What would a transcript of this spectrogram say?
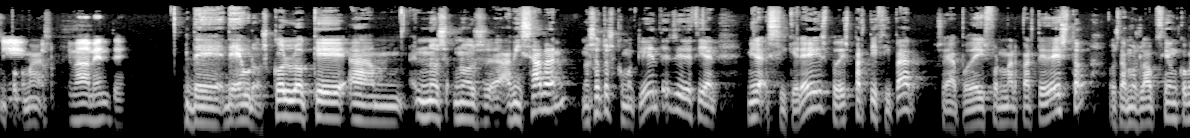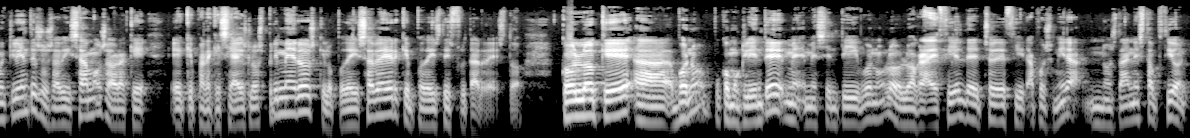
un poco más. Aproximadamente de, euros, con lo que nos, nos, avisaban nosotros como clientes y decían, mira, si queréis podéis participar, o sea, podéis formar parte de esto, os damos la opción como clientes, os avisamos ahora que, eh, que para que seáis los primeros, que lo podéis saber, que podéis disfrutar de esto. Con lo que, ah, bueno, como cliente me, sentí, bueno, lo, agradecí el hecho de decir, ah, pues mira, nos dan esta opción,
